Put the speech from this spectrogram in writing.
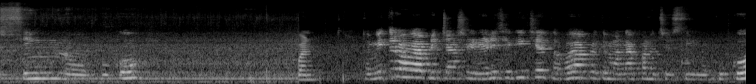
સિંગનો ભૂકો. પણ તો મિત્રો, હવે આપણી ચાસણી રેડી થઈ ગઈ છે. તો હવે આપણે તેમાં નાખવાનો છે સિંગનો ભૂકો.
